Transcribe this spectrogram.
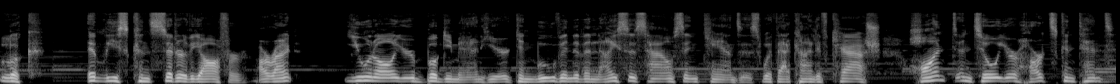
Look, at least consider the offer, all right? You and all your boogeyman here can move into the nicest house in Kansas with that kind of cash. Haunt until your heart's content.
